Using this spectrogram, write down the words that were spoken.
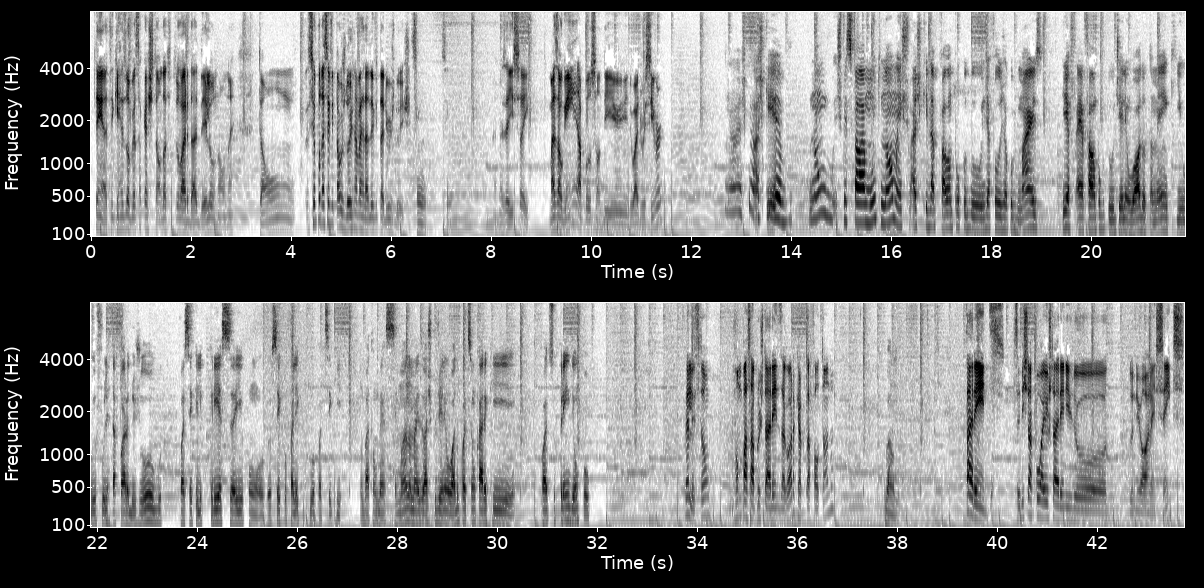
Tem, é, tem que resolver essa questão da titularidade dele ou não, né? Então, se eu pudesse evitar os dois, na verdade, eu evitaria os dois. Sim, sim. É, mas é isso aí. Mais alguém na posição de, de wide receiver? Acho que, acho que não especificar muito não, mas acho que dá pra falar um pouco do. A gente já falou do Jacob Myers, Queria é, falar um pouco do Jalen Waddle também, que o Will Fuller tá fora do jogo. Pode ser que ele cresça aí com. Eu sei que eu falei que o Tua pode ser que não vá tão bem essa semana, mas eu acho que o Jalen Waddle pode ser um cara que pode surpreender um pouco. Beleza, então vamos passar para os Tarendes agora, que é o que tá faltando? Vamos. Tarendes. Você destacou aí os Tarendes do, do New Orleans Saints,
